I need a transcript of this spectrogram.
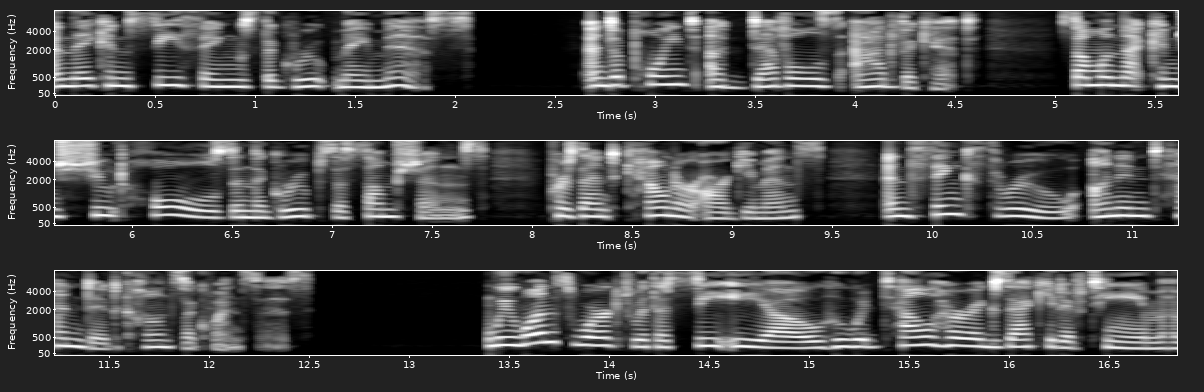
and they can see things the group may miss. And appoint a devil's advocate, someone that can shoot holes in the group's assumptions, present counterarguments, and think through unintended consequences. We once worked with a CEO who would tell her executive team,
